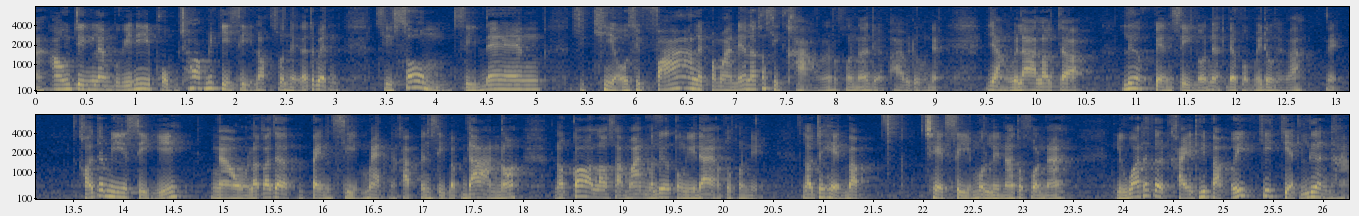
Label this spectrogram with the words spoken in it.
นะ เอาจริง Lamborghini ผมชอบไม่กี่สีหรอก ส่วนใหญ่ก็จะเป็นสีส้ม สีแดง สีเขียว สีฟ้าอะไรประมาณนี้แล้วก็สีขาวนะทุกคนนะ เดี๋ยวพาไปดูเนี่ย อย่างเวลาเราจะเลือกเปลี่ยนสีรถเนี่ย เดี๋ยวผมให้ดูเห็นปะเนี่ยเขาจะมีสีเงาแล้วก็จะเป็นสีแมตต์นะครับ เป็นสีแบบด้านเนาะ แล้วก็เราสามารถมาเลือกตรงนี้ได้ครับทุกคนนี่ เราจะเห็นแบบเฉดสีหมดเลยนะทุกคนนะ หรือว่าถ้าเกิดใครที่แบบเอ้ยขี้เกียจเลื่อนหา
